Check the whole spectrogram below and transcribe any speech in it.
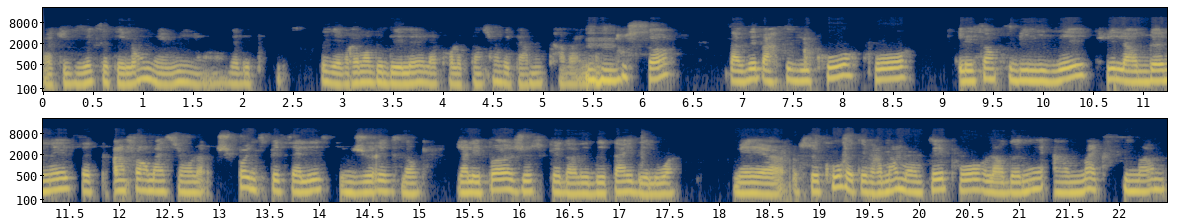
Euh, tu disais que c'était long, mais oui, euh, il y a des, il y a vraiment des délais là, pour l'obtention des permis de travail. Mm-hmm. tout ça, ça faisait partie du cours pour les sensibiliser, puis leur donner cette information-là. Je suis pas une spécialiste, une juriste, donc j'allais pas jusque dans les détails des lois. Mais euh, ce cours était vraiment monté pour leur donner un maximum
